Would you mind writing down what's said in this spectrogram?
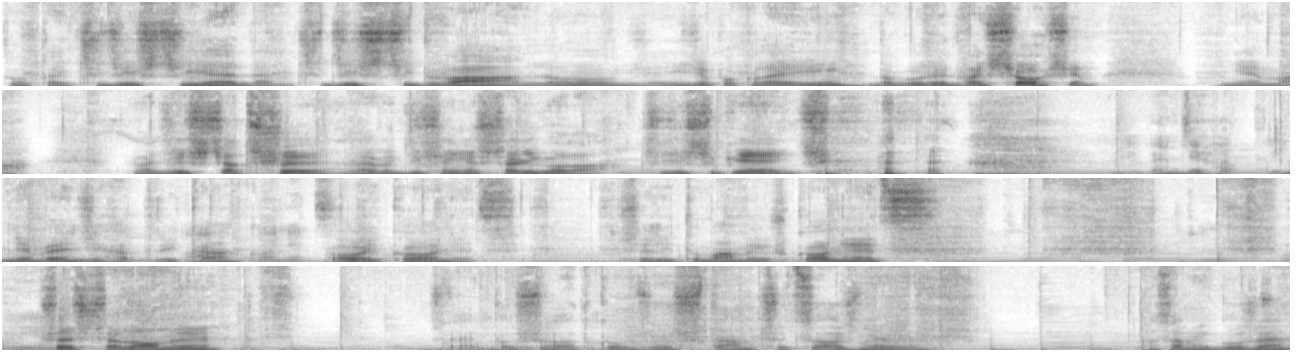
Tutaj 31, 32, ludzie, idzie po kolei, do góry 28, nie ma. 23, lewy dzisiaj nie szczeli gola, 35, Nie będzie hat nie będzie hatryka. O, koniec. Oj, koniec. Czyli tu mamy już koniec, przestrzelony. Czekaj, po środku gdzieś tam, czy coś, nie wiem. Na samej górze.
